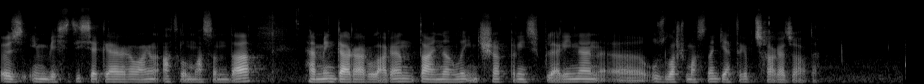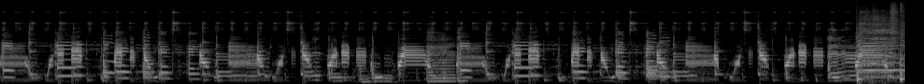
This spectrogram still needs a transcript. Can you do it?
öz investisiya qərarlarının atılmasında həmin qərarların dayanıqlı inkişaf prinsipləri ilə uzlaşmasına gətirib çıxaracaqdır. Thank you.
